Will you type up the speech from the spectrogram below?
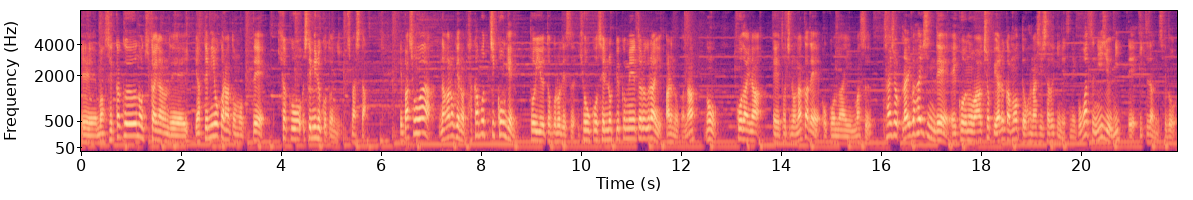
えー、まあ、せっかくの機会なのでやってみようかなと思って企画をしてみることにしました。場所は長野県の高ぼっち高原というところです。標高 1600m ぐらいあるのかなの広大な、え土地の中で行います。最初ライブ配信で、えこのワークショップやるかもってお話しした時にですね5月22って言ってたんですけど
